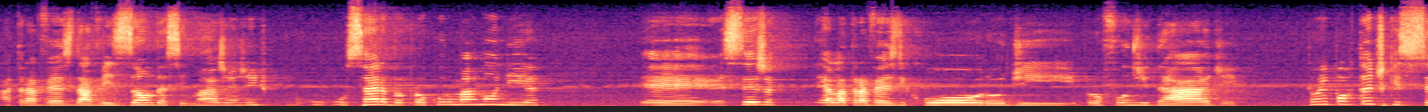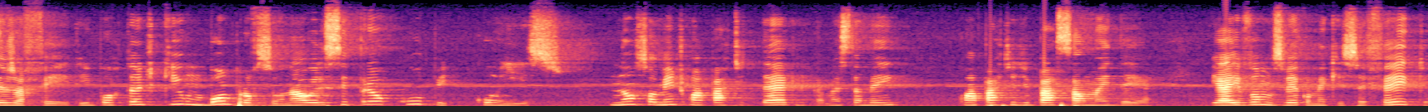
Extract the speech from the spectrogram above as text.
através da visão dessa imagem. A gente, o cérebro procura uma harmonia, é, seja ela através de cor ou de profundidade então é importante que isso seja feito, é importante que um bom profissional ele se preocupe com isso, não somente com a parte técnica, mas também com a parte de passar uma ideia. E aí vamos ver como é que isso é feito?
